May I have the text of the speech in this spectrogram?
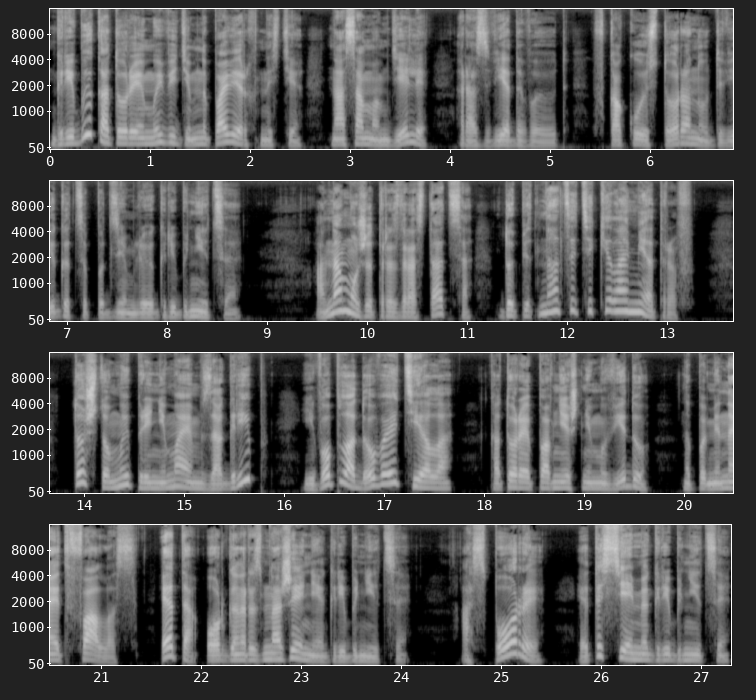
Грибы, которые мы видим на поверхности, на самом деле разведывают, в какую сторону двигаться под землей грибницы. Она может разрастаться до 15 километров. То, что мы принимаем за гриб, его плодовое тело, которое по внешнему виду напоминает фалос. Это орган размножения грибницы. А споры — это семя грибницы,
